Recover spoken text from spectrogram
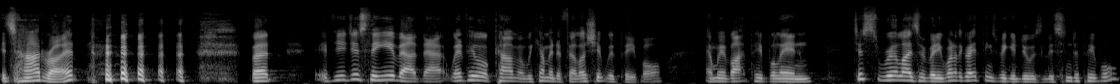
It's hard, right? but if you're just thinking about that, when people come and we come into fellowship with people and we invite people in, just realize, everybody, one of the great things we can do is listen to people.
